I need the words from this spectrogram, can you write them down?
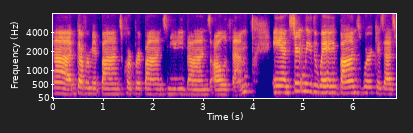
uh, government bonds, corporate bonds, muni bonds, all of them. And certainly, the way bonds work is as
